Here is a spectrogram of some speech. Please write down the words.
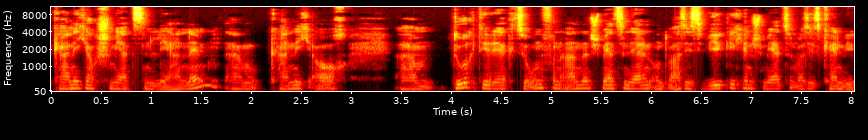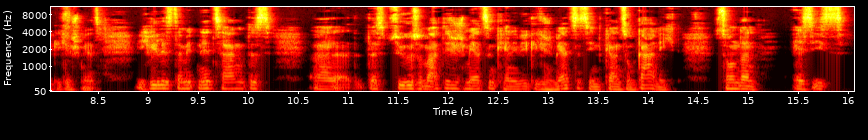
kann ich auch Schmerzen lernen? Ähm, kann ich auch ähm, durch die Reaktion von anderen Schmerzen lernen? Und was ist wirklich ein Schmerz und was ist kein wirklicher Schmerz? Ich will jetzt damit nicht sagen, dass, äh, dass psychosomatische Schmerzen keine wirklichen Schmerzen sind, ganz und gar nicht, sondern es ist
